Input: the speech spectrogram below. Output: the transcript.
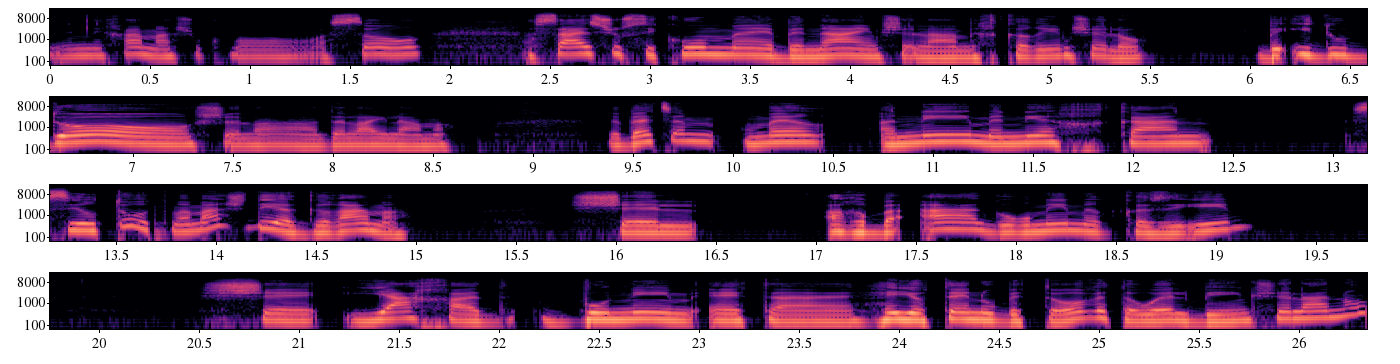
אני מניחה, משהו כמו עשור, עשה איזשהו סיכום אה, ביניים של המחקרים שלו, בעידודו של הדלאי למה. ובעצם אומר, אני מניח כאן שרטוט, ממש דיאגרמה, של ארבעה גורמים מרכזיים שיחד בונים את היותנו בטוב, את ה-well-being שלנו,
